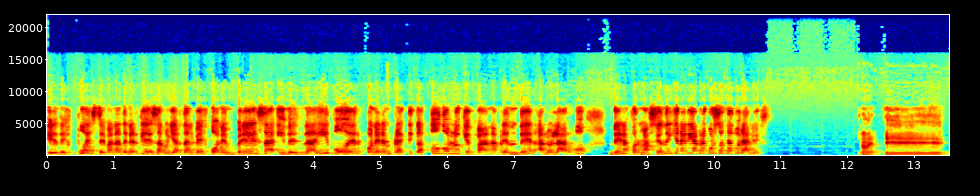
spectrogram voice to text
eh, después se van a tener que desarrollar tal vez con empresa y desde ahí poder poner en práctica todo lo que van a aprender a lo largo de la formación de ingeniería en recursos naturales. A ver, eh,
